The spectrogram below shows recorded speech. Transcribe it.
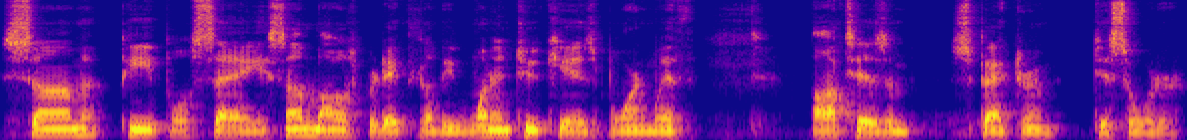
Some people say, some models predict there'll be one in two kids born with autism spectrum disorder.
